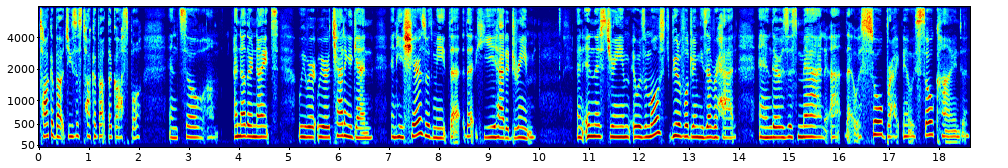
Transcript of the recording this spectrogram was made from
talk about jesus talk about the gospel And so um, another night we were we were chatting again, and he shares with me that that he had a dream. And in this dream, it was the most beautiful dream he's ever had. And there was this man uh, that was so bright and it was so kind and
